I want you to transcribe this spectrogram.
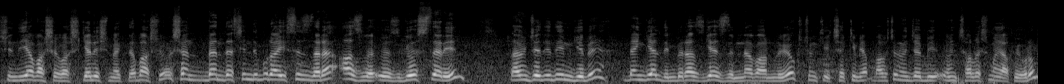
Şimdi yavaş yavaş gelişmekte başlıyor. Şimdi ben de şimdi burayı sizlere az ve öz göstereyim. Daha önce dediğim gibi ben geldim biraz gezdim ne var ne yok. Çünkü çekim yapmak için önce bir ön çalışma yapıyorum.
